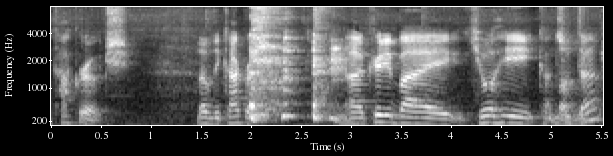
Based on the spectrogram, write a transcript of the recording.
cockroach. Lovely cockroach. uh, created by Kyohei Katsuta.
